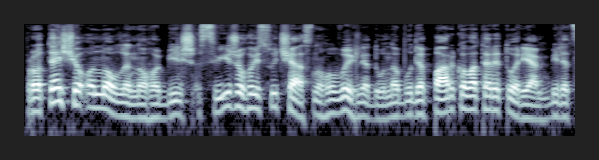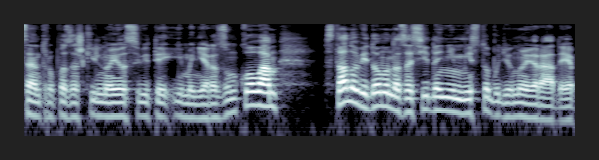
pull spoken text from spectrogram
Про те, що оновленого, більш свіжого і сучасного вигляду набуде паркова територія біля центру позашкільної освіти імені Разумкова, стало відомо на засіданні містобудівної ради.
